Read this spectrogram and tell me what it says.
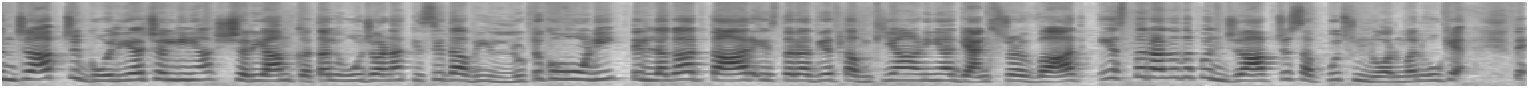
ਪੰਜਾਬ 'ਚ ਗੋਲੀਆਂ ਚੱਲਣੀਆਂ, ਸ਼ਰੇਆਮ ਕਤਲ ਹੋ ਜਾਣਾ, ਕਿਸੇ ਦਾ ਵੀ ਲੁੱਟਕ ਹੋਣੀ ਤੇ ਲਗਾਤਾਰ ਇਸ ਤਰ੍ਹਾਂ ਦੀਆਂ ਧਮਕੀਆਂ ਆਣੀਆਂ ਗੈਂਗਸਟਰਵਾਦ, ਇਸ ਤਰ੍ਹਾਂ ਦਾ ਤਾਂ ਪੰਜਾਬ 'ਚ ਸਭ ਕੁਝ ਨਾਰਮਲ ਹੋ ਗਿਆ ਹੈ। ਤੇ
